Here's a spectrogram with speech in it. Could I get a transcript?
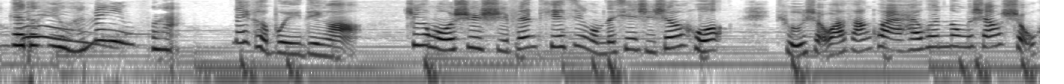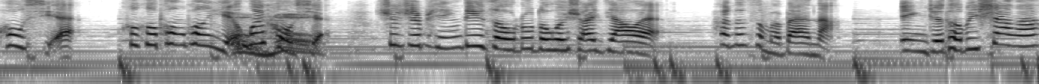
应该都可以完美应付啦。那可不一定啊，这个模式十分贴近我们的现实生活，徒手挖方块还会弄伤手扣血，磕磕碰碰也会扣血。甚至平地走路都会摔跤，哎，还能怎么办呢？硬着头皮上啊！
